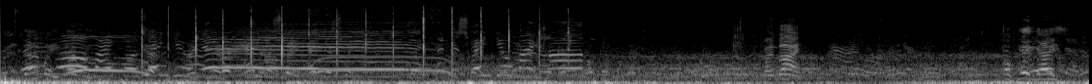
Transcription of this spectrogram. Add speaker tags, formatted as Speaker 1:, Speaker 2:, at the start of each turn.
Speaker 1: right, that way. Oh, that oh, way. Michael, thank
Speaker 2: you. Thank you, Michael.
Speaker 3: Bye-bye. Okay, guys.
